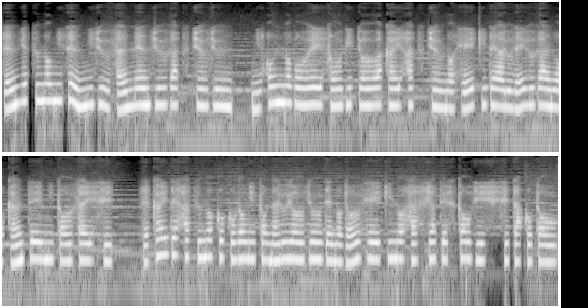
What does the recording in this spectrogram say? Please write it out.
先月の2023年10月中旬、日本の防衛装備庁は開発中の兵器であるレールガンを艦艇に搭載し、世界で初の試みとなる洋上での同兵器の発射テストを実施したことを、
